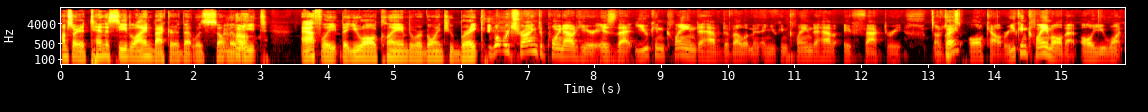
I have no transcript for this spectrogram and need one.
I'm sorry, a Tennessee linebacker that was some elite athlete that you all claimed were going to break. See, what we're trying to point out here is that you can claim to have development and you can claim to have a factory of Okay. just all caliber. You can claim all that all you want.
